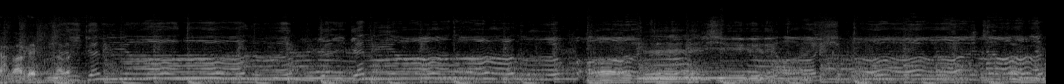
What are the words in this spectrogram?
Dergahlarda hep bunlar var. Ateşi aşka canım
